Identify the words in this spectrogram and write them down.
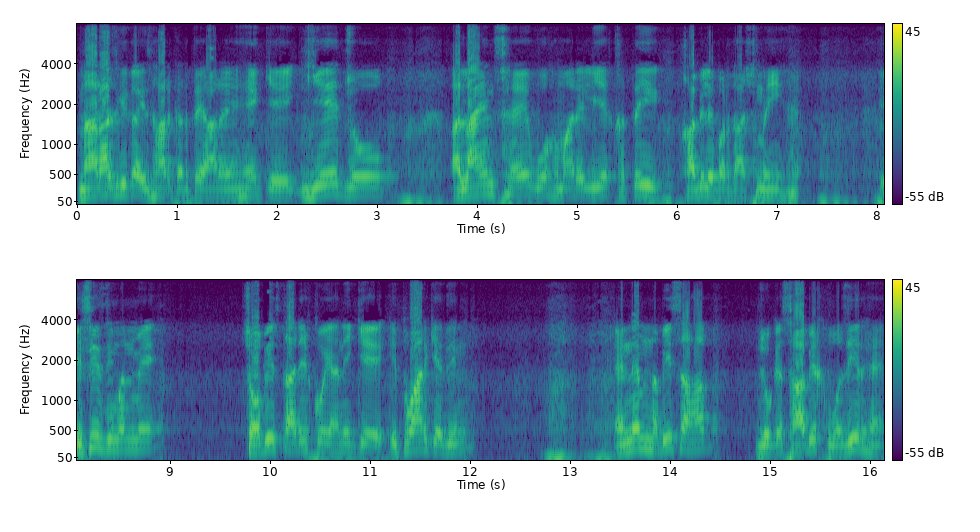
नाराज़गी का इजहार करते आ रहे हैं कि ये जो अलायंस है, वो हमारे लिए ख़तई काबिल बर्दाश्त नहीं है। इसी ज़िमन में 24 तारीख को, यानी कि इतवार के दिन, एन एम नबी साहब, जो कि सबक वज़ीर हैं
